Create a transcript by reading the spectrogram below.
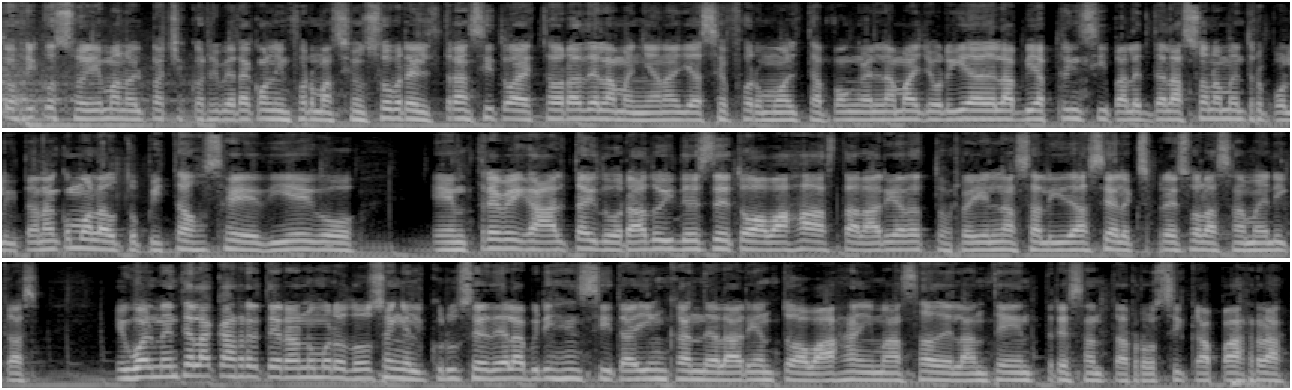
Puerto Rico. Soy Emanuel Pacheco Rivera con la información sobre el tránsito. A esta hora de la mañana ya se formó el tapón en la mayoría de las vías principales de la zona metropolitana, como la autopista José de Diego, entre Vega Alta y Dorado, y desde Toa Baja hasta el área de Torrey en la salida hacia el Expreso Las Américas. Igualmente la carretera número 2 en el cruce de la Virgencita y en Candelaria en Toa Baja y más adelante entre Santa Rosa y Caparra,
